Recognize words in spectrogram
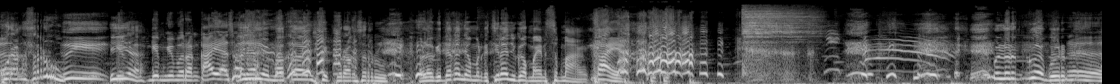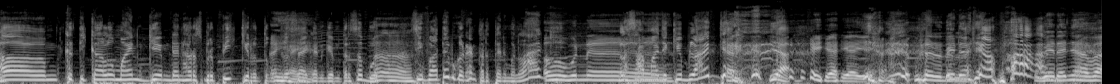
Kurang seru. Wih, Iya. game- Game-game orang kaya soalnya. Iya makanya kurang seru. Kalau kita kan zaman kecilnya juga main semangka ya Menurut gue Bur em, Ketika lo main game dan harus berpikir Untuk Iya, menyelesaikan game tersebut Heeh. Sifatnya bukan entertainment lagi Oh bener Lah sama aja kayak belajar Ya Iya iya iya Bener, bener, bener. Bedanya apa? Bedanya apa?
